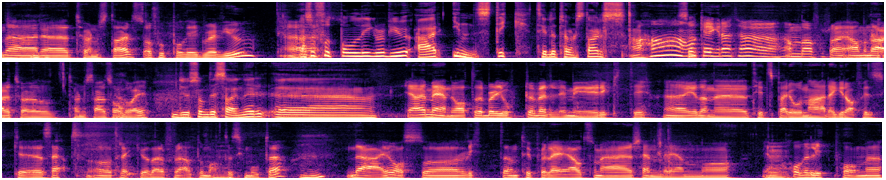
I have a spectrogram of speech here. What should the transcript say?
Det er eh, Turnstiles og Football League Review. Eh, Altså Football League Review er innstikk til The Turnstiles. Aha, ok, greit. Ja, ja. ja, men da forstår jeg. Ja, men da er det turn, Turnstiles all the way. Du som designer eh, Jeg mener jo at det ble gjort veldig mye riktig eh, i denne tidsperioden her grafisk eh, sett, og trekker jo derfor automatisk mot det. Det er jo også litt en type layout som jeg kjenner igjen og ja, Mm. holder litt på med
